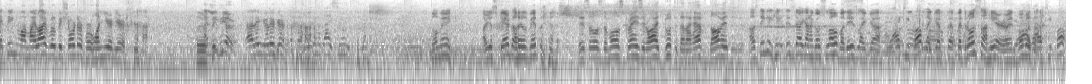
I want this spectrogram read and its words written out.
i think my, my life will be shorter for one year here i live here I live, you live here We're gonna die soon. dominic are you scared a little bit This was the most crazy ride. Good that I have David. i was thinking he, this guy gonna go slow but he's like uh, I gotta keep up. like a Pe- pedrosa here in yeah, I bogota gotta keep up.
